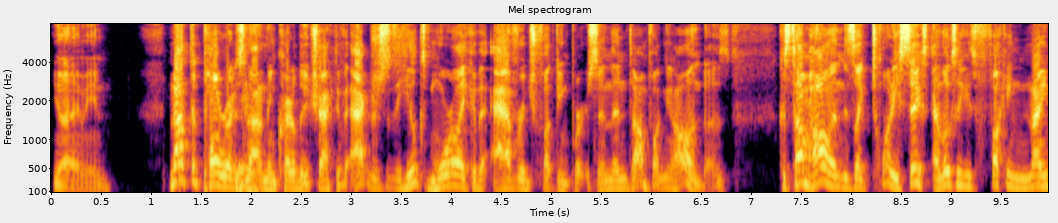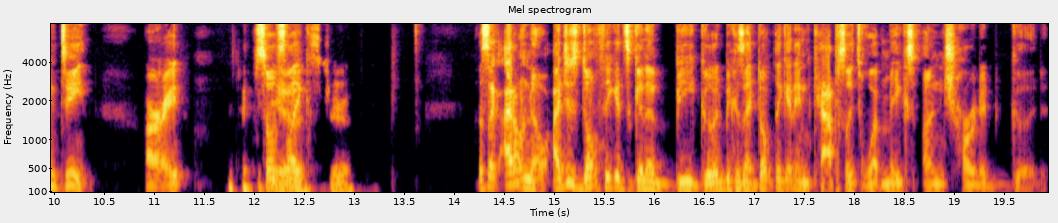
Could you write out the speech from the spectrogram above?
You know what I mean? Not that Paul Rudd is not an incredibly attractive actor, just that he looks more like the average fucking person than Tom fucking Holland does. Because Tom Holland is like 26 and looks like he's fucking 19. All right. So it's Yeah, like it's like I don't know. I just don't think it's gonna be good because I don't think it encapsulates what makes Uncharted good.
